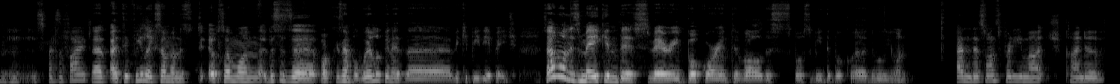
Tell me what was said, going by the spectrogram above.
Mhm. uh, specified. That I feel like someone is someone. This is a well, for example, we're looking at the Wikipedia page. Someone is making this very book oriented. Well, this is supposed to be the book, uh, the movie one. And this one's pretty much kind of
